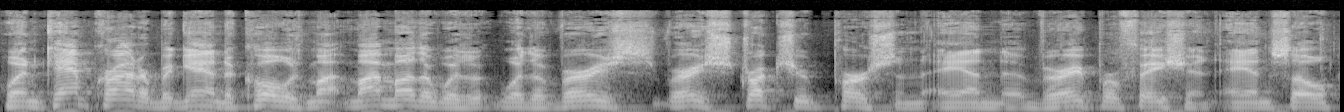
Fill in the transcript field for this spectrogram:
when Camp Crowder began to close, my, my mother was was a very very structured person and very proficient, and so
